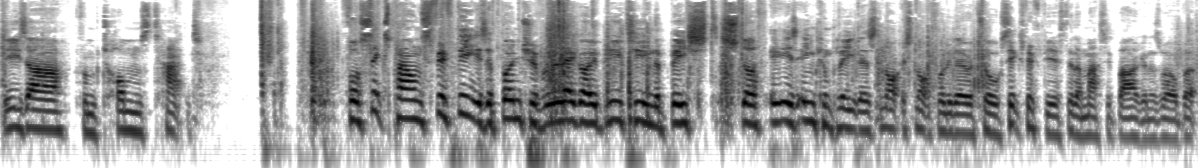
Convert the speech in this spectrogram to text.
These are from Tom's Tact. For £6.50 is a bunch of Lego Beauty and the Beast stuff. It is incomplete. There's not, it's not fully there at all. 6.50 is still a massive bargain as well, but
